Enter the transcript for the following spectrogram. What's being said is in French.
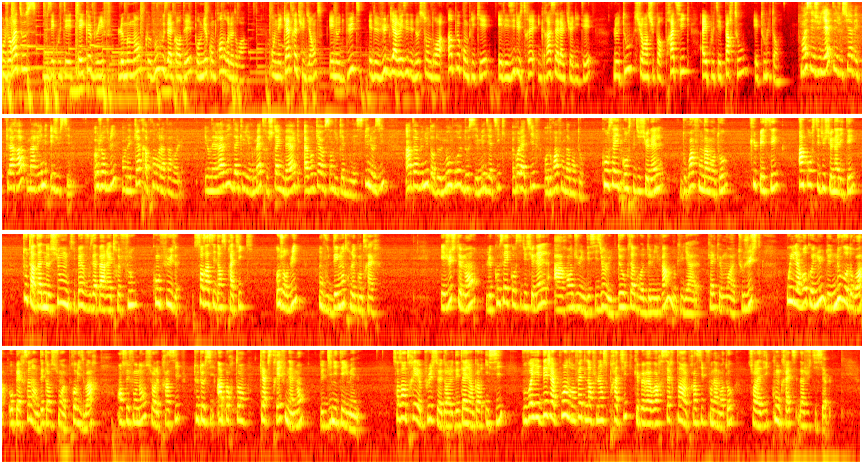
Bonjour à tous, vous écoutez Take a Brief, le moment que vous vous accordez pour mieux comprendre le droit. On est quatre étudiantes et notre but est de vulgariser des notions de droit un peu compliquées et les illustrer grâce à l'actualité, le tout sur un support pratique à écouter partout et tout le temps. Moi c'est Juliette et je suis avec Clara, Marine et Justine. Aujourd'hui, on est quatre à prendre la parole. Et on est ravis d'accueillir Maître Steinberg, avocat au sein du cabinet Spinozzi, intervenu dans de nombreux dossiers médiatiques relatifs aux droits fondamentaux. Conseil constitutionnel, droits fondamentaux, QPC, inconstitutionnalité, tout un tas de notions qui peuvent vous apparaître floues, confuses, sans incidence pratique. Aujourd'hui, on vous démontre le contraire. Et justement, le Conseil constitutionnel a rendu une décision le 2 octobre 2020, donc il y a quelques mois tout juste, où il a reconnu de nouveaux droits aux personnes en détention provisoire en se fondant sur le principe tout aussi important qu'abstrait finalement de dignité humaine. Sans entrer plus dans le détail encore ici, vous voyez déjà poindre en fait l'influence pratique que peuvent avoir certains principes fondamentaux sur la vie concrète d'un justiciable.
